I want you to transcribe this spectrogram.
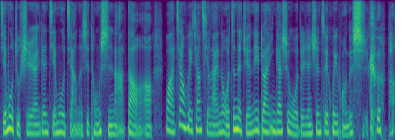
节目主持人跟节目奖呢是同时拿到啊！哇，这样回想起来呢，我真的觉得那段应该是我的人生最辉煌的时刻吧。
